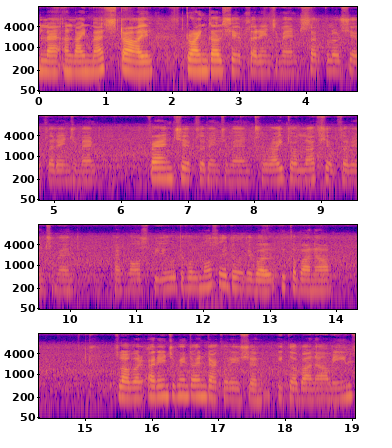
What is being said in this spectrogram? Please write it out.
line alignment style, triangle shapes arrangement, circular shapes arrangement, fan shapes arrangement, right or left shapes arrangement, and most beautiful, most adorable ikebana flower arrangement and decoration. Ikebana means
